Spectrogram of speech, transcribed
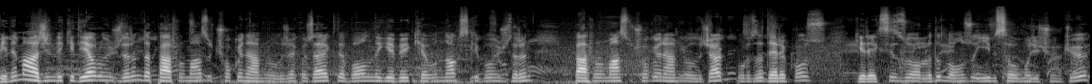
Benim ağacımdaki diğer oyuncuların da performansı çok önemli olacak. Özellikle Volney gibi, Kevin Knox gibi oyuncuların performansı çok önemli olacak. Burada Derek Rose gereksiz zorladı. Lonzo iyi bir savunmacı çünkü.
